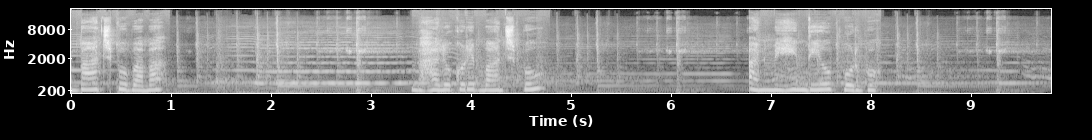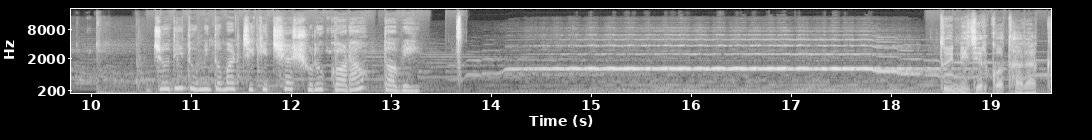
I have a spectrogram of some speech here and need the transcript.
বাঁচবো বাবা। ভালো করে বাঁচবো। আর মেহেন্দিও পরব। যদি তুমি তোমার চিকিৎসা শুরু করাও, তবেই। তুই নিজের কথা রাখ।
